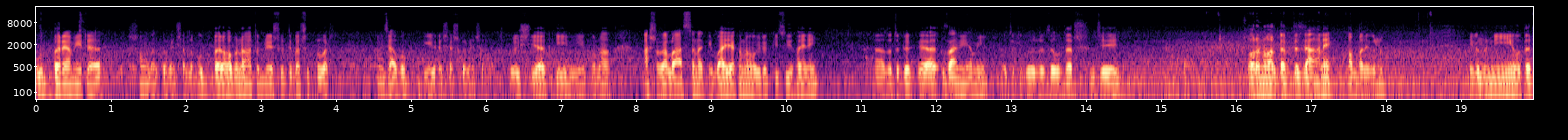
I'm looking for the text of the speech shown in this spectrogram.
বুধবারে আমি এটা সমাধান করব ইনশাল্লাহ। বুধবার হবে না, হয়তো বৃহস্পতিবার, শুক্রবার আমি যাব, গিয়ে এটা শেষ করব ইনশাল্লাহ। ক্রোয়েশিয়া কি নিয়ে কোনো আশার আলো আছে নাকি? ভাই এখনও ওইরকম কিছুই হয় নাই। যতটুকু জানি আমি ততটুকু হলো যে ওদের যে ফরেন ওয়ার্কারদের যে আনে কোম্পানিগুলো এগুলো নিয়ে ওদের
